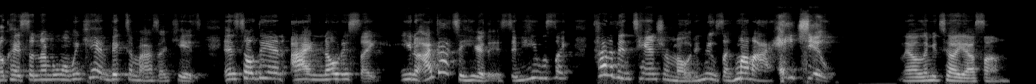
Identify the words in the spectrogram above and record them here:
Okay, so number one, we can't victimize our kids. And so then I noticed, like, you know, I got to hear this, and he was like kind of in tantrum mode, and he was like, Mama, I hate you. Now, let me tell y'all something.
